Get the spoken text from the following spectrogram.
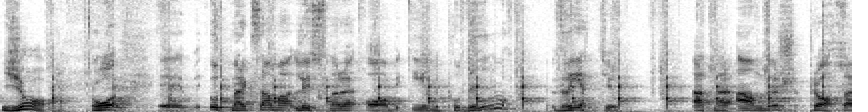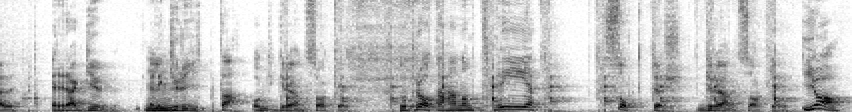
Ja. Och eh, uppmärksamma lyssnare av Il Podino vet ju att när Anders pratar ragu, eller gryta och grönsaker, då pratar han om tre sorters grönsaker. Ja.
